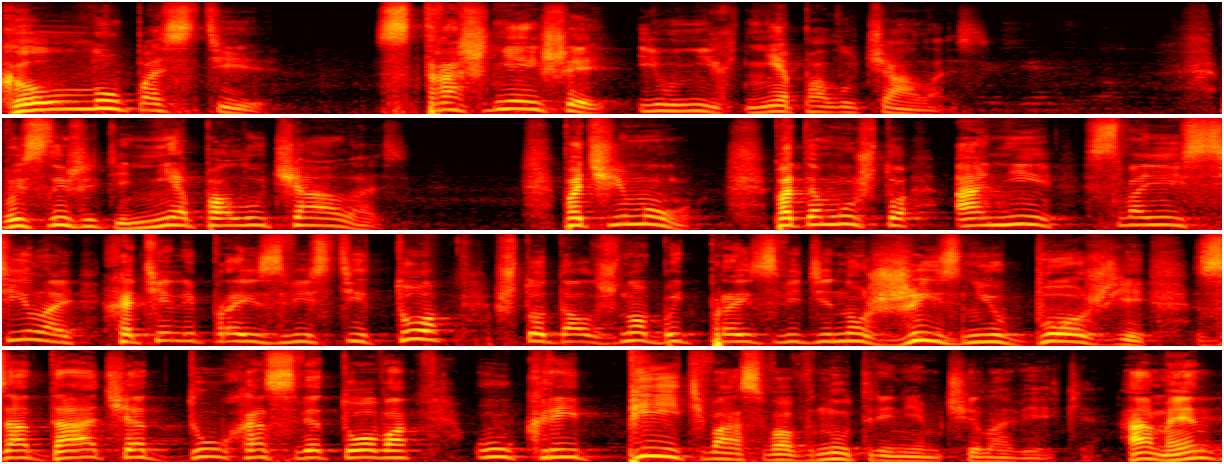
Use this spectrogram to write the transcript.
глупости страшнейшие, и у них не получалось. Вы слышите, не получалось. Почему? Потому что они своей силой хотели произвести то, что должно быть произведено жизнью Божьей. Задача Духа Святого – укрепить вас во внутреннем человеке. Аминь.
